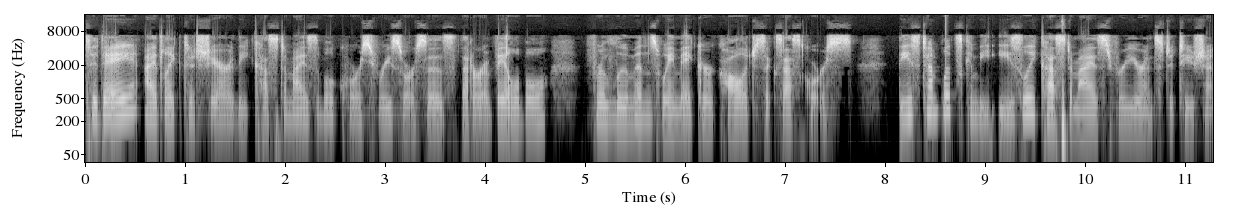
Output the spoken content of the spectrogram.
Today, I'd like to share the customizable course resources that are available for Lumen's Waymaker College Success course. These templates can be easily customized for your institution.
